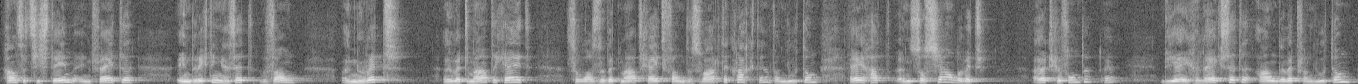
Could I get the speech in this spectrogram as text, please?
Hans het systeem in feite in de richting gezet van een wet een wetmatigheid zoals de wetmatigheid van de zwaartekracht hè, van Newton. Hij had een sociale wet uitgevonden, hè, die hij gelijk zette aan de wet van Newton,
